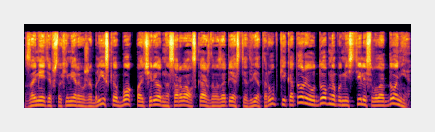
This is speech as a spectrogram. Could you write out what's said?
Заметив, что химера уже близко, Бог поочередно сорвал с каждого запястья две трубки, которые удобно поместились в ладони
